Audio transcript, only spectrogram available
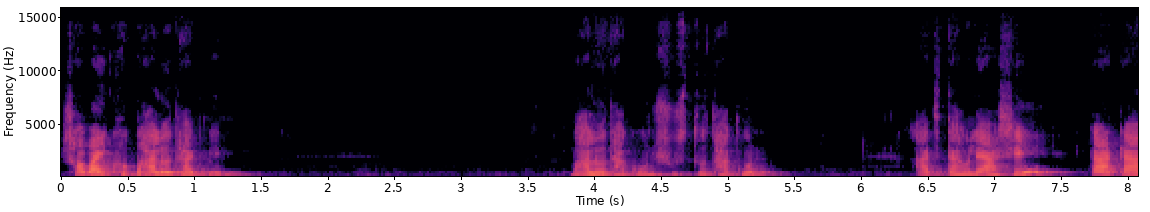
সবাই খুব ভালো থাকবেন। ভালো থাকুন সুস্থ থাকুন। আজ তাহলে আসি। টাটা।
